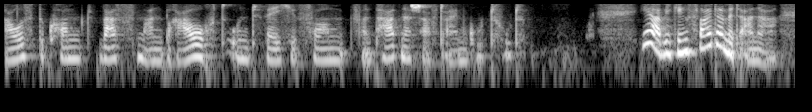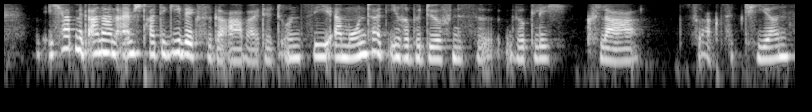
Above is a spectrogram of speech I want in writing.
rausbekommt, was man braucht und welche Form von Partnerschaft einem gut tut. Ja, wie ging es weiter mit Anna? Ich habe mit Anna an einem Strategiewechsel gearbeitet und sie ermuntert, ihre Bedürfnisse wirklich klar zu akzeptieren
